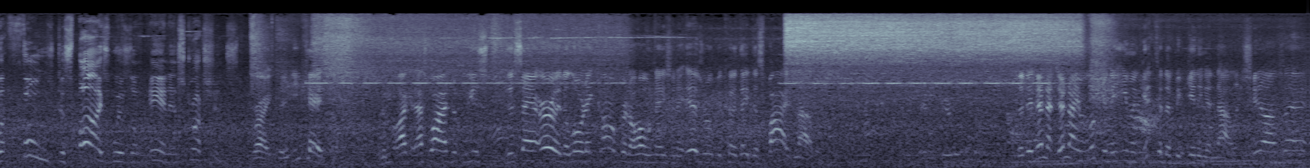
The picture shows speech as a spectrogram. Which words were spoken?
but fools despise wisdom and instructions. Right, you can't. That's why we just just saying earlier, the Lord ain't come for the whole nation of Israel because they despise knowledge. So they're not, they're not even looking to even get to the beginning of knowledge. You know what I'm saying?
